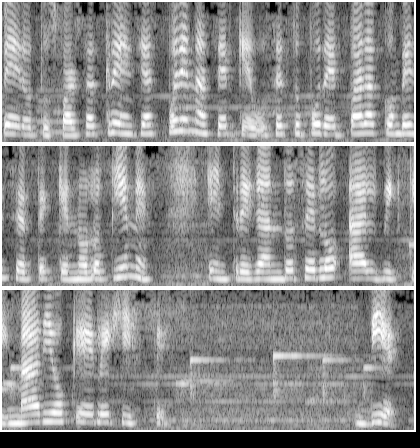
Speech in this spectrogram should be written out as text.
pero tus falsas creencias pueden hacer que uses tu poder para convencerte que no lo tienes, entregándoselo al victimario que elegiste. 10.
